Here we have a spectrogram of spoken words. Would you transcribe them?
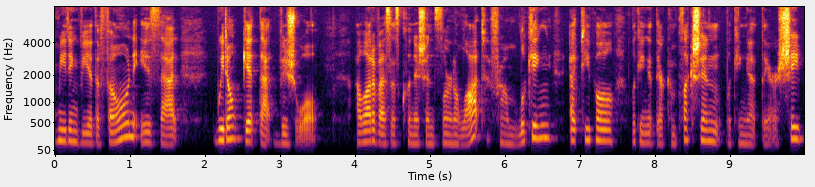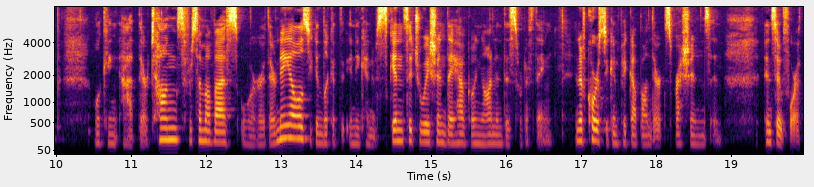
meeting via the phone is that we don't get that visual a lot of us as clinicians learn a lot from looking at people, looking at their complexion, looking at their shape, looking at their tongues for some of us, or their nails. You can look at the, any kind of skin situation they have going on and this sort of thing. And of course, you can pick up on their expressions and, and so forth.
